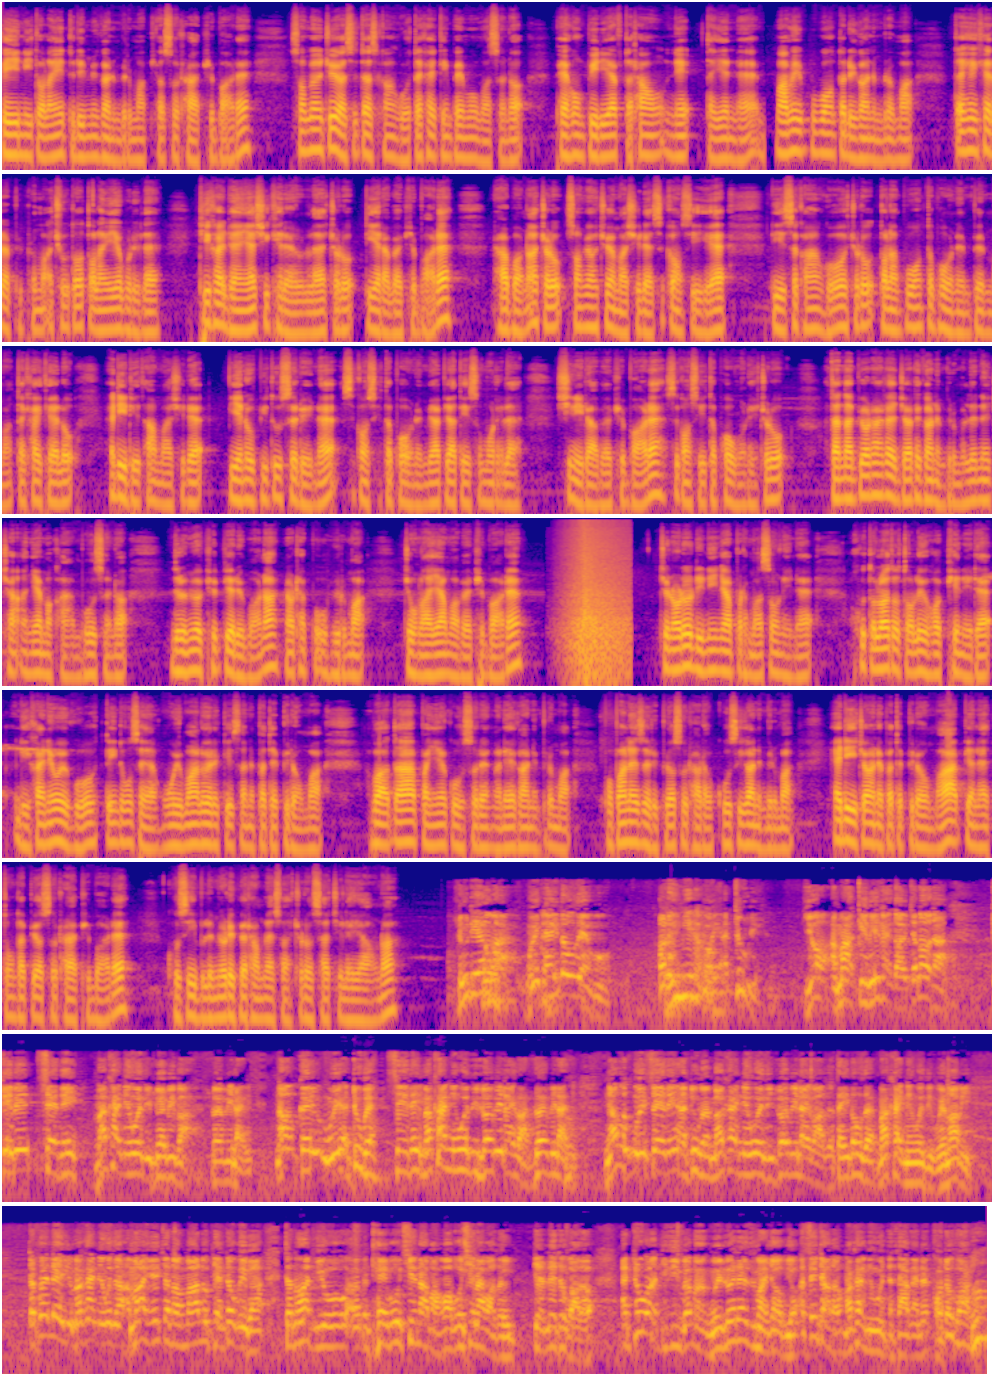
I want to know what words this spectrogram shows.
ကရင်နီတော်လိုင်းရဲ့တတိမြင့်ကနေပြီးတော့မှပြောဆိုထားဖြစ်ပါတယ်။ဆောင်းပြောင်းကျွော်စစ်တပ်စခန်းကိုတိုက်ခိုက်တင်ပိတ်မှုမှာဆိုတော့ဖဲဟုံ PDF 1000နဲ့တရက်နဲ့မာမေပူပေါင်းတပ်တွေကနေပြီးတော့မှတိုက်ခိုက်ခဲ့တာဖြစ်ပြီးမှအချို့သောတော်လိုင်းရဲဘော်တွေလည်းထိခိုက်ဒဏ်ရာရရှိခဲ့တယ်လို့လည်းကျွန်တော်တို့သိရတာပဲဖြစ်ပါတယ်။ဒါပေါ့နော်ကျွန်တော်တို့ဆောင်းပြောင်းကျွော်မှာရှိတဲ့စစ်ကောင်စီရဲ့ ဒီစခန်းကိုကျွန်တော်တော်လန်ပူပေါင်းတပ်ဖွဲ့နဲ့ပြင်မှာတိုက်ခိုက်ခဲ့လို့အဲ့ဒီဒေသမှာရှိတဲ့ PNO ပြည်သူစစ်တွေနဲ့စစ်ကောင်စီတပ်ဖွဲ့တွေများပြားတည်ဆုံမှုတွေလည်းရှိနေတာပဲဖြစ်ပါတယ်။စစ်ကောင်စီတပ်ဖွဲ့ဝင်တွေကျွန်တော်အတန်တန်ပြောထားတဲ့ကြားတကနေပြီးတော့လက်နဲ့ချအညံ့မခံဘူးဆိုတော့ဒီလိုမျိုးဖြစ်ပျက်တွေပေါ့နော်နောက်ထပ်ပို့ပြီးတော့မှကြုံလာရမှာပဲဖြစ်ပါတယ်ကျွန်တော်တို့ဒီနေ့ညပထမဆုံးအနေနဲ့အခုတော်တော်တော်လေးဟောဖြစ်နေတဲ့ဒီခိုင်နေဝေကိုတိန်း30ငွေမလွှဲတဲ့ကိစ္စနဲ့ပတ်သက်ပြီးတော့မှအဘသားပိုင်ရက်ကိုဆိုတဲ့ငန်းတွေကနေပြီးတော့မှ ပေါ်ပန်းလဲဆိုပြီးပြောဆိုထားတော့ကိုစီကနေပြီးတော့မှအဲ့ဒီအကြောင်းနဲ့ပတ်သက်ပြီးတော့မှပြန်လဲတုံးသက်ပြောဆိုထားတာဖြစ်ပါတယ်ကိုစီဘယ်လိုမျိုးတွေပြောထားမလဲဆိုတာကျွန်တော်စကြည့်လိုက်ရအောင်နော်လူတယောက်ကငွေတိုင်း30ကိုဟုတ်တယ်အတူတယ်ရောအမကေပေးလိုက်တော့ကျွန်တော်ဒါကေပေး10သိန်းမခိုင်နေဝဲစီလွှဲပေးပါလွှဲပေးလိုက်ပြီနောက်ကေငွေအတူပဲ10သိန်းမခိုင်နေဝဲစီလွှဲပေးလိုက်ပါလွှဲပေးလိုက်ပြီနောက်ငွေ10သိန်းအတူပဲမခိုင်နေဝဲစီလွှဲပေးလိုက်ပါဆိုသိန်း30မခိုင်နေဝဲစီဝင်သွားပြီ တစ်ဖက်လည်းဒီမခိုင်နေဝဲစီအမရဲ့ကျွန်တော်မားလို့ပြန်ထုတ်ပေးပါကျွန်တော်ကဒီကိုထဲဖို့ရှင်းတာပါဟောဖို့ရှင်းတာပါဆိုပြန်လက်ထုတ်ပါတော့အတူကဒီဒီဘက်မှာငွေလွှဲတဲ့စီမှာရောက်ပြီးတော့အစ်စ်ကြတော့မခိုင်နေဝဲတစားကန်နဲ့ခေါ်ထုတ်သွားတယ်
